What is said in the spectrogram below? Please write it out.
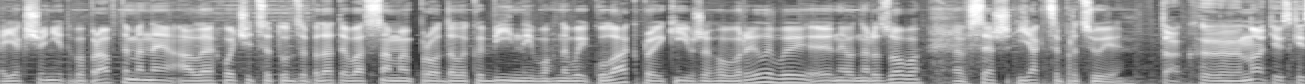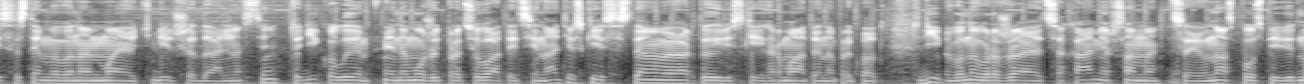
Якщо ні, то поправте мене, але хочеться тут запитати вас саме про далекобійний вогневий кулак, про який вже говорили ви е, неодноразово. Е, Все ж як це працює? Так, натівські системи вони мають більше дальності. Тоді, коли не можуть працювати ці натівські системи, артилерійські гармати, наприклад, тоді вони вражаються хаммерсами. Це у нас по співвідношенню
